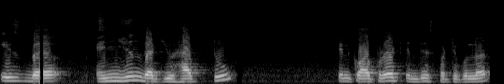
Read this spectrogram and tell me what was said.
is the engine that you have to incorporate in this particular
